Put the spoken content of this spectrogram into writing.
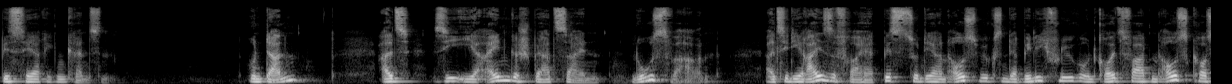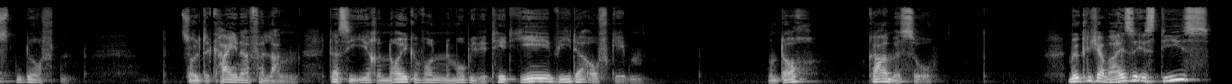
bisherigen Grenzen. Und dann, als sie ihr Eingesperrtsein los waren, als sie die Reisefreiheit bis zu deren Auswüchsen der Billigflüge und Kreuzfahrten auskosten durften, sollte keiner verlangen, dass sie ihre neu gewonnene Mobilität je wieder aufgeben. Und doch kam es so. Möglicherweise ist dies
